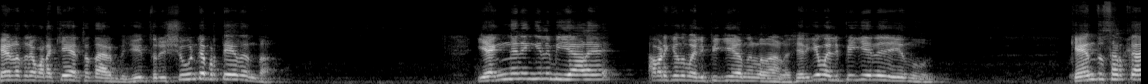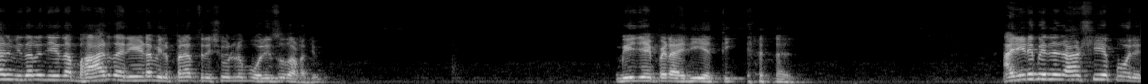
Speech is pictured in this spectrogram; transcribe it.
കേരളത്തിലെ വടക്കേ അറ്റത്ത് ആരംഭിച്ചു. ഈ തൃശ്ശൂരിന്റെ പ്രത്യേകത എന്താ? എങ്ങനെങ്കിലും ഇയാളെ അവിടേക്കൊന്ന് വലിപ്പിക്കുക എന്നുള്ളതാണ്. ശരിക്കും വലിപ്പിക്കുക തന്നെ ചെയ്യുന്നത്. കേന്ദ്ര സർക്കാർ വിതരണം ചെയ്യുന്ന ഭാരത് അരിയുടെ വിൽപ്പന തൃശ്ശൂരിൽ പോലീസ് തടഞ്ഞു. ബി ജെ പിയുടെ അരി എത്തി അരിയുടെ പേരിൽ രാഷ്ട്രീയ പോര്.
